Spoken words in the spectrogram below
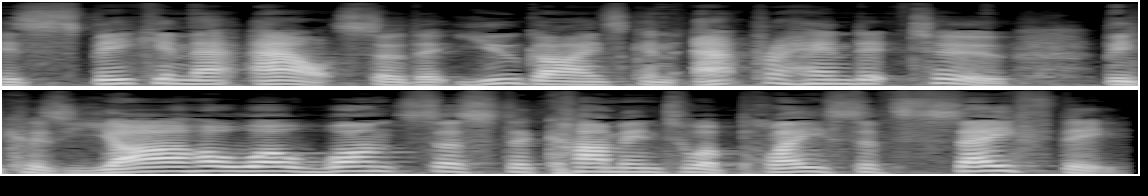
is speaking that out so that you guys can apprehend it too, because Yahweh wants us to come into a place of safety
